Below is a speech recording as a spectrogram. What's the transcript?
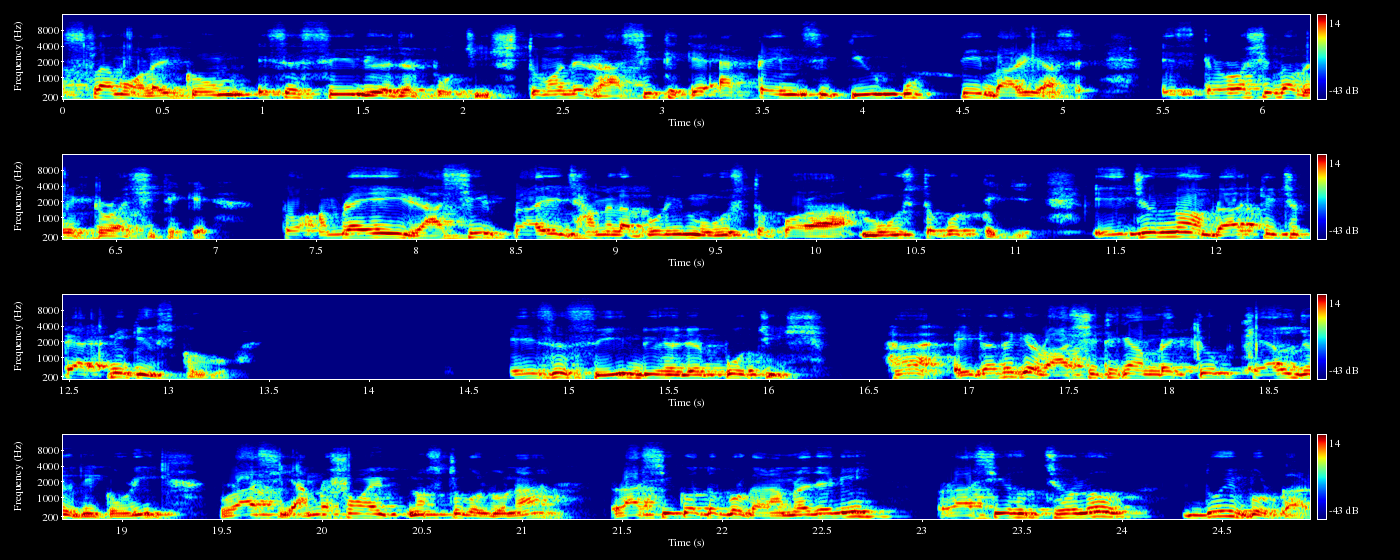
আসসালামু আলাইকুম, এসএসসি দুই হাজার পঁচিশ। তোমাদের রাশি থেকে একটা এমসিকিউ প্রতি বাড়ি আসে স্কেলার রাশি বা ভেক্টর রাশি থেকে। তো আমরা এই রাশির প্রায় ঝামেলা পড়ি মুখস্থ পড়া, মুখস্থ করতে গিয়ে। এই জন্য আমরা কিছু টেকনিক ইউজ করব। এসএসসি দুই হাজার পঁচিশ। হ্যাঁ এটা থেকে রাশি থেকে আমরা একটু খেয়াল যদি করি, রাশি আমরা সময় নষ্ট করব না। রাশি কত প্রকার আমরা জানি? রাশি হচ্ছে হলো দুই প্রকার।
